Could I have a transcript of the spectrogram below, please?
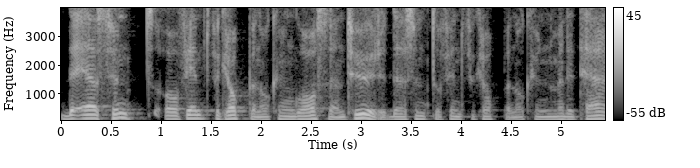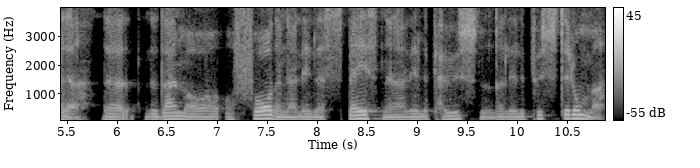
det er sunt og fint for kroppen å kunne gå seg en tur. Det er sunt og fint for kroppen å kunne meditere. Det, det der med å, å få den lille spacen, den lille pausen, det lille pusterommet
